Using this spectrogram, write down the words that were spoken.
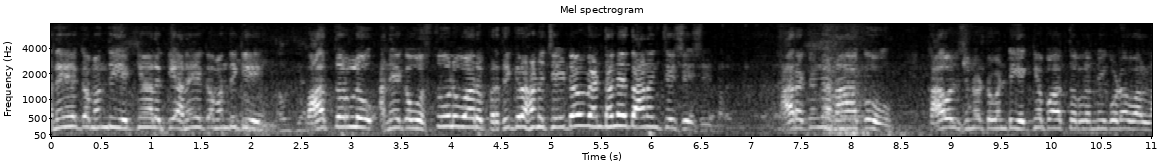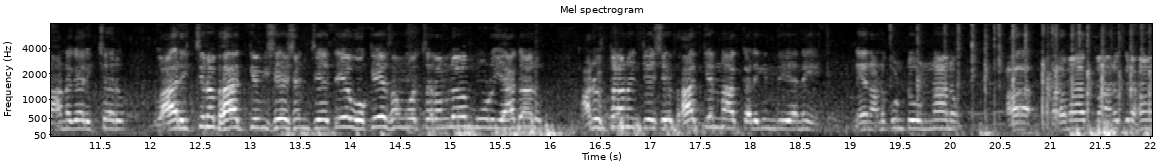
అనేక మంది యజ్ఞాలకి అనేక మందికి పాత్రలు అనేక వస్తువులు వారు ప్రతిగ్రహణ చేయటం వెంటనే దానం చేసేసేయటం. ఆ రకంగా నాకు కావలసినటువంటి యజ్ఞ పాత్రలన్నీ కూడా వాళ్ళ నాన్నగారు ఇచ్చారు. వారిచ్చిన భాగ్య విశేషం చేతే ఒకే సంవత్సరంలో మూడు యాగాలు అనుష్ఠానం చేసే భాగ్యం నాకు కలిగింది అని నేను అనుకుంటూ ఉన్నాను. ఆ పరమాత్మ అనుగ్రహం.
